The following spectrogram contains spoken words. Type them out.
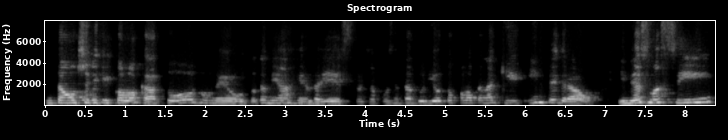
Então, eu tive que colocar todo o meu, toda a minha renda extra de aposentadoria, eu estou colocando aqui, integral. E mesmo assim,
